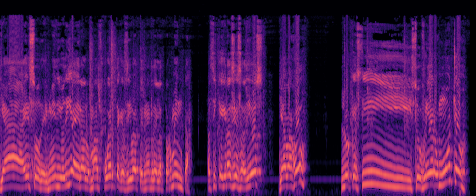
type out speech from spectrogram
ya eso del mediodía era lo más fuerte que se iba a tener de la tormenta. Así que gracias a Dios ya bajó. Lo que sí sufrieron mucho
